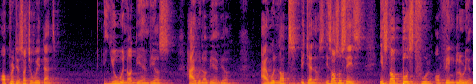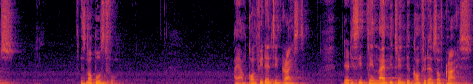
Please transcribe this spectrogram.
operate in such a way that you will not be envious. I will not be envious. I will not be jealous. It also says, it's not boastful or vainglorious. It's not boastful. I am confident in Christ. There is a thin line between the confidence of Christ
